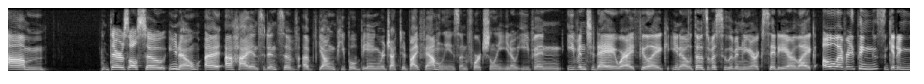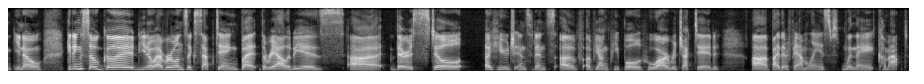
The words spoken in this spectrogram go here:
Um, there's also, you know, a, a, high incidence of, of young people being rejected by families, unfortunately. You know, even even today where I feel like, you know, those of us who live in New York City are like, oh, everything's getting, you know, getting so good, you know, everyone's accepting. But the reality is uh, there is still a huge incidence of, of young people who are rejected uh, by their families when they come out.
